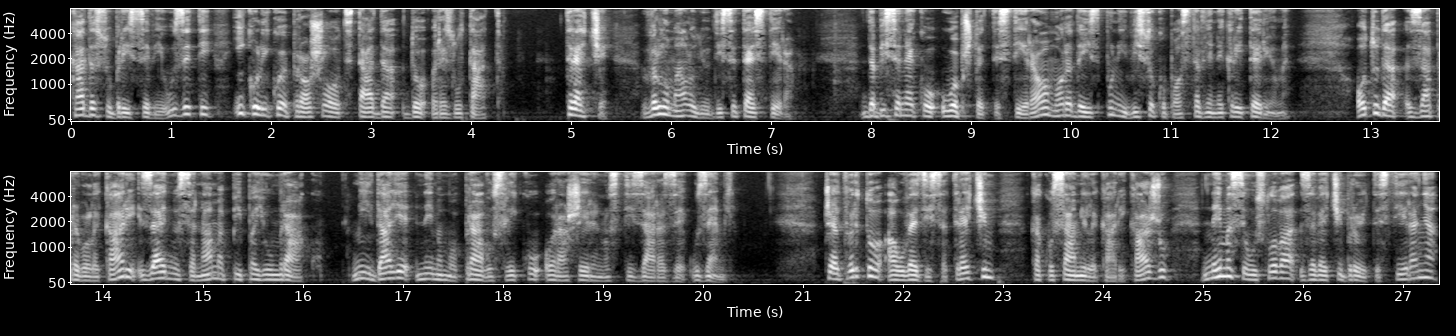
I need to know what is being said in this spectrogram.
kada su brisevi uzeti i koliko je prošlo od tada do rezultata. Treće, vrlo malo ljudi se testira. Da bi se neko uopšte testirao, mora da ispuni visoko postavljene kriterijume. Otuda zapravo lekari zajedno sa nama pipaju u mraku. Mi i dalje nemamo pravu sliku o raširenosti zaraze u zemlji. Četvrto, a u vezi sa trećim, kako sami lekari kažu, nema se uslova za veći broj testiranja,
